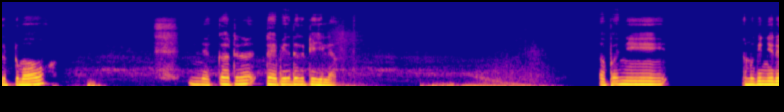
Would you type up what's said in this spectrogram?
കിട്ടുമോ? നെക്കാട്ടിന് ടാപ്പ് ചെയ്തിട്ട് കിട്ടിയില്ല അപ്പം ഇനി നമുക്ക് ഇനി ഒരു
